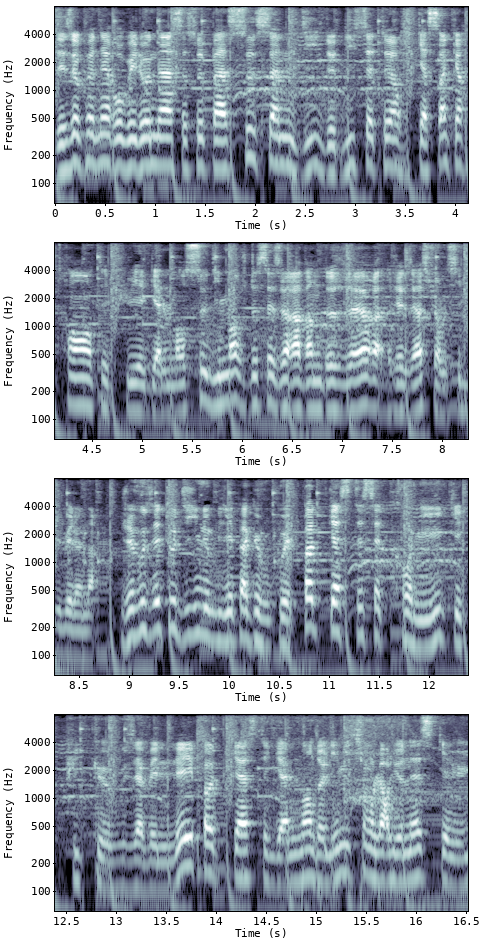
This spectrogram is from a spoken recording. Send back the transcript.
Des open air au Bellona, ça se passe ce samedi de 17h jusqu'à 5h30 et puis également ce dimanche de 16h à 22h, Reza sur le site du Bellona. Je vous ai tout dit, n'oubliez pas que vous pouvez podcaster cette chronique et puis que vous avez les podcasts également de l'émission L'heure lyonnaise qui a eu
